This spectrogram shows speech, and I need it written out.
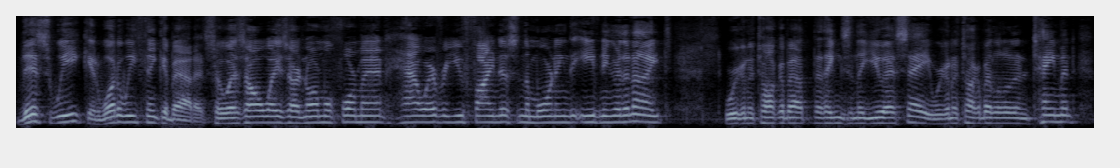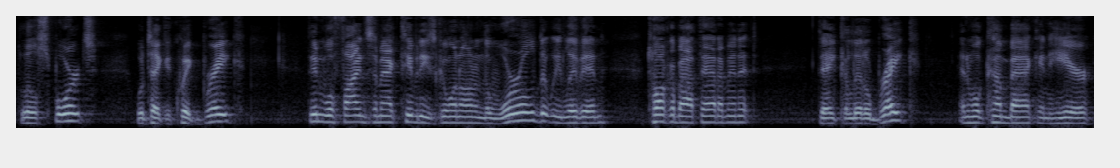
this week and what do we think about it. So, as always, our normal format, however you find us in the morning, the evening, or the night, we're going to talk about the things in the USA. We're going to talk about a little entertainment, a little sports. We'll take a quick break. Then we'll find some activities going on in the world that we live in. Talk about that a minute. Take a little break and we'll come back and hear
